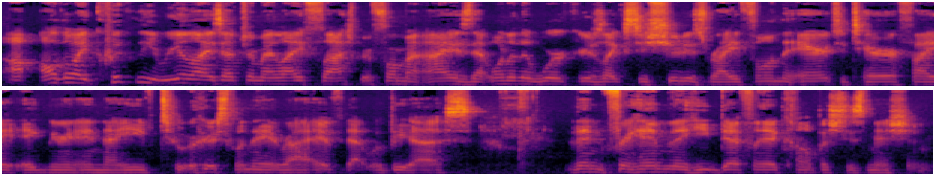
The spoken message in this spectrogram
although I quickly realized after my life flashed before my eyes that one of the workers likes to shoot his rifle in the air to terrify ignorant and naive tourists when they arrive, that would be us. Then for him, that he definitely accomplished his mission.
